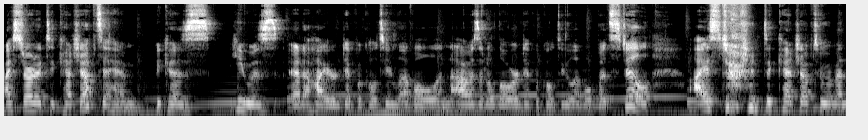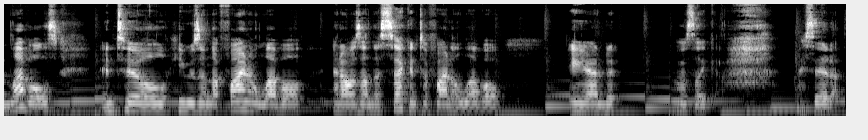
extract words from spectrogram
I started to catch up to him because he was at a higher difficulty level and I was at a lower difficulty level, but still, I started to catch up to him in levels until he was on the final level and I was on the second to final level. And I was like, ah, I said,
